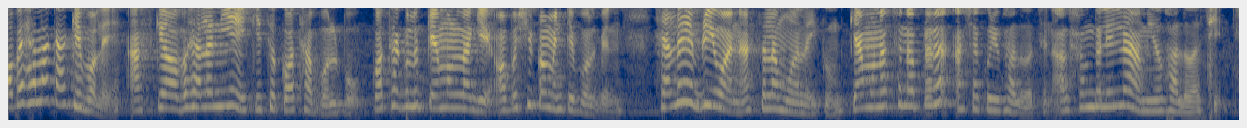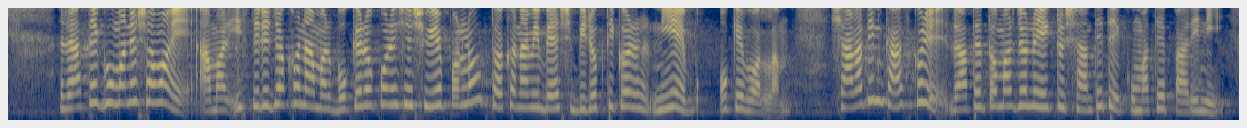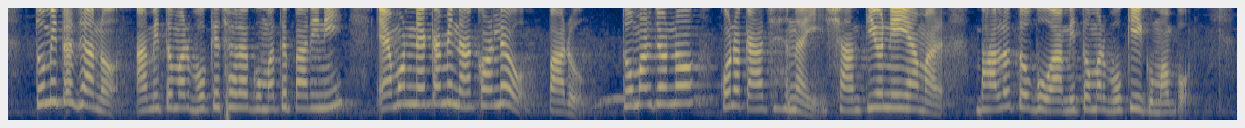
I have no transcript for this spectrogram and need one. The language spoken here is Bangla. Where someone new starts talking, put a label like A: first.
A: অবহেলা কাকে বলে? আজকে অবহেলা নিয়ে কিছু কথা বলব। কথাগুলো কেমন লাগে অবশ্যই কমেন্টে বলবেন। হ্যালো এভরিওয়ান, আসসালামু আলাইকুম। কেমন আছেন আপনারা? আশা করি ভালো আছেন। আলহামদুলিল্লাহ, আমিও ভালো আছি। রাতে ঘুমানোর সময় আমার স্ত্রী যখন আমার বুকের ওপর এসে শুয়ে পড়ল, তখন আমি বেশ বিরক্তিকর নিয়ে ওকে বললাম, সারাদিন কাজ করে রাতে তোমার জন্য একটু শান্তিতে ঘুমাতে পারিনি। তুমি তো জানো, আমি তোমার বুকে ছাড়া ঘুমাতে পারিনি। এমন ন্যাকামি না করলেও পারো। তোমার জন্য কোনো কাজ নাই, শান্তিও নেই আমার। ভালো তবু আমি তোমার বুকেই ঘুমাবো।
